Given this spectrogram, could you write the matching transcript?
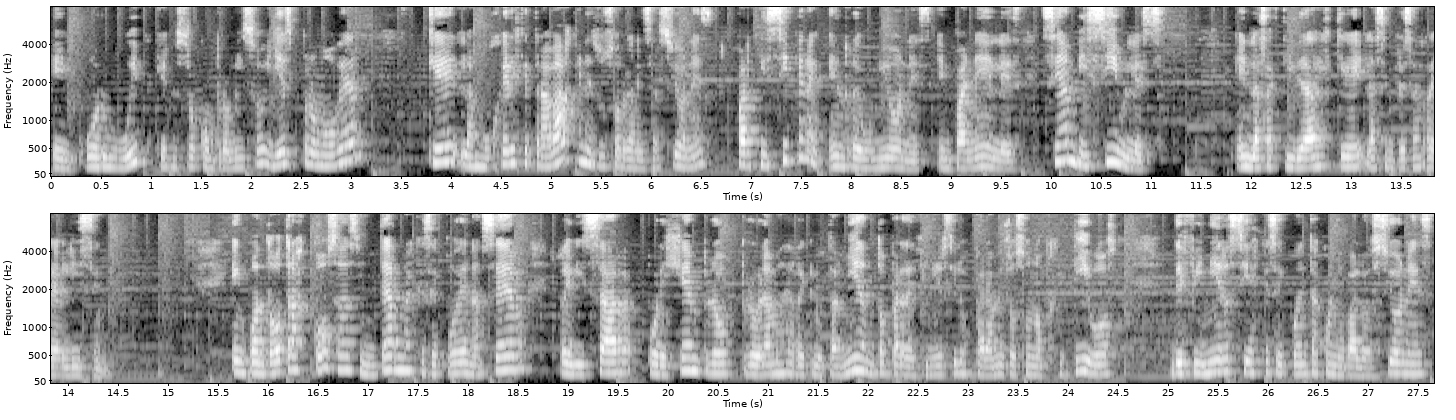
el Quorum WIP, que es nuestro compromiso, y es promover que las mujeres que trabajen en sus organizaciones participen en reuniones, en paneles, sean visibles en las actividades que las empresas realicen. En cuanto a otras cosas internas que se pueden hacer, revisar, por ejemplo, programas de reclutamiento para definir si los parámetros son objetivos, definir si es que se cuenta con evaluaciones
